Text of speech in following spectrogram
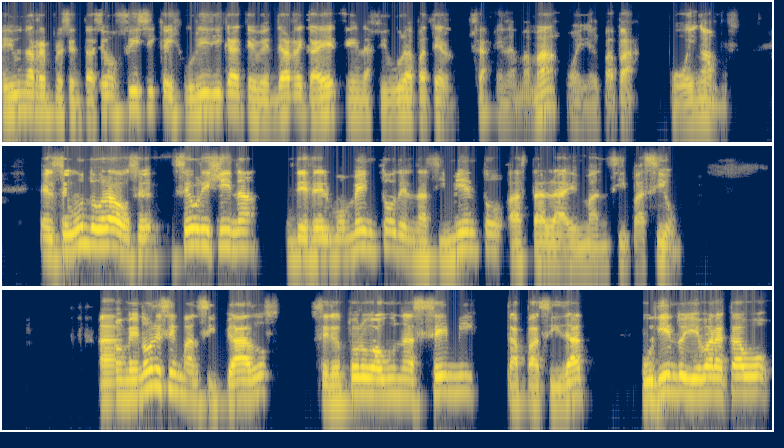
una representación física y jurídica que vendrá a recaer en la figura paterna, o sea, en la mamá o en el papá, o en ambos. El segundo grado se, se origina desde el momento del nacimiento hasta la emancipación. A los menores emancipados se le otorga una semi capacidad, pudiendo llevar a cabo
